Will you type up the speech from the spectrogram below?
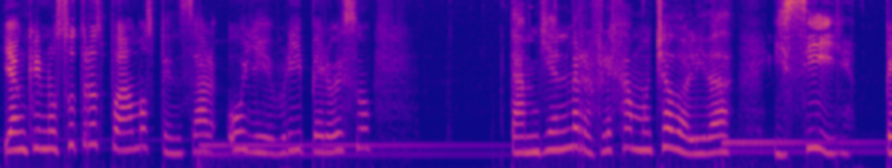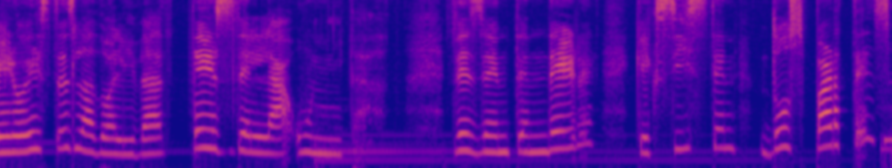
Y aunque nosotros podamos pensar, oye, Bri, pero eso también me refleja mucha dualidad. Y sí, pero esta es la dualidad desde la unidad, desde entender que existen dos partes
